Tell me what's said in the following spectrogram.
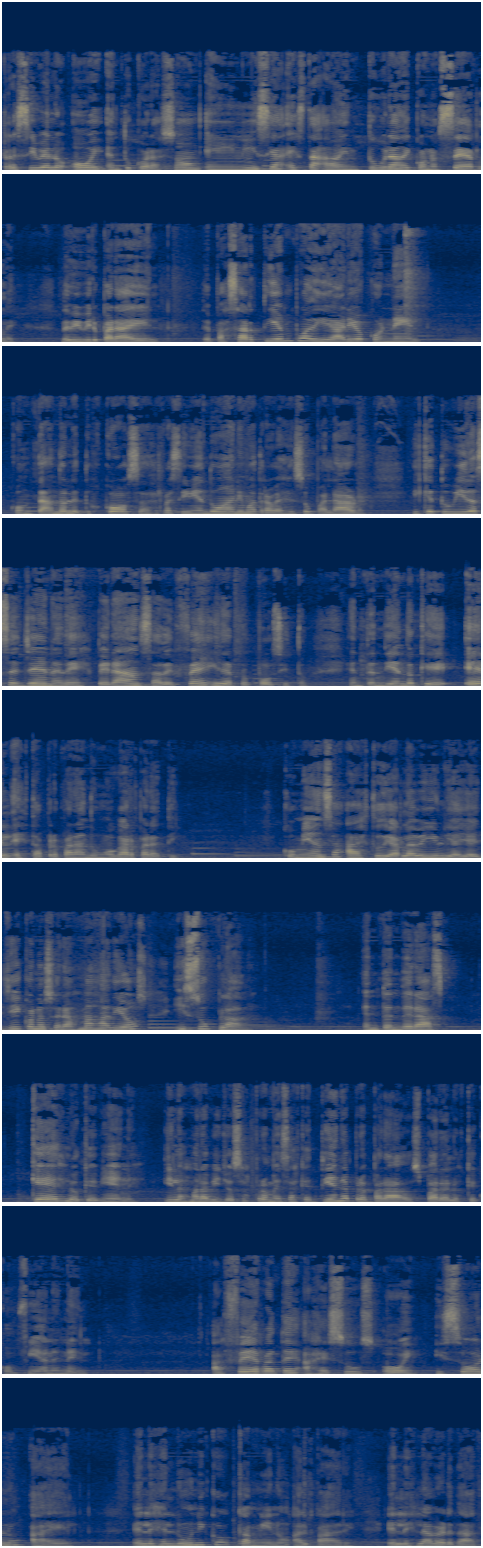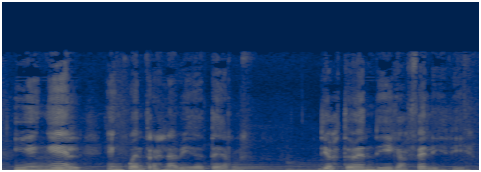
Recíbelo hoy en tu corazón e inicia esta aventura de conocerle, de vivir para Él, de pasar tiempo a diario con Él, contándole tus cosas, recibiendo ánimo a través de su palabra y que tu vida se llene de esperanza, de fe y de propósito, entendiendo que Él está preparando un hogar para ti. Comienza a estudiar la Biblia y allí conocerás más a Dios y su plan. Entenderás qué es lo que viene y las maravillosas promesas que tiene preparados para los que confían en Él. Aférrate a Jesús hoy y solo a Él. Él es el único camino al Padre. Él es la verdad y en Él encuentras la vida eterna. Dios te bendiga. Feliz día.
